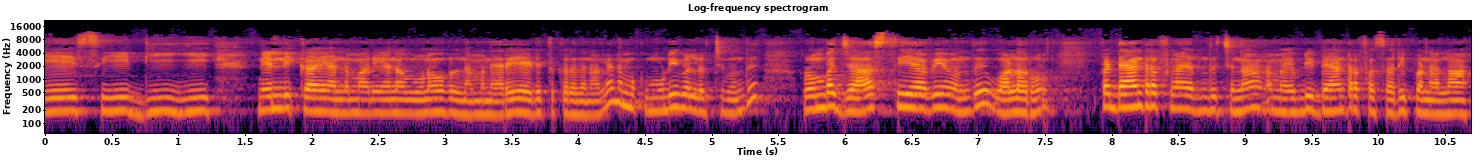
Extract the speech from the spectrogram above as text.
ஏ சி டிஇ நெல்லிக்காய் அந்த மாதிரியான உணவுகள் நம்ம நிறைய எடுத்துக்கிறதுனால நமக்கு முடி வளர்ச்சி வந்து ரொம்ப ஜாஸ்தியாகவே வந்து வளரும். இப்போ டேண்ட்ரஃப்லாம் இருந்துச்சுன்னா நம்ம எப்படி டேண்ட்ரஃபை சரி பண்ணலாம்?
